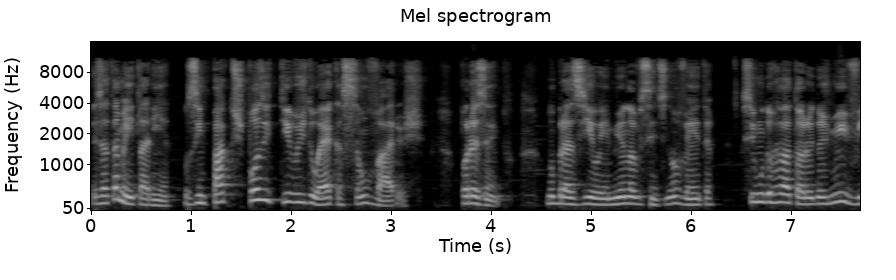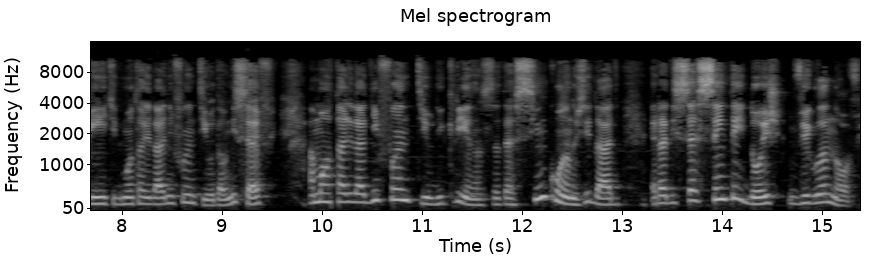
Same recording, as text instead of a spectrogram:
Exatamente, Larinha. Os impactos positivos do ECA são vários. Por exemplo, no Brasil, em 1990, segundo o relatório de 2020 de mortalidade infantil da Unicef, a mortalidade infantil de crianças até 5 anos de idade era de 62,9,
